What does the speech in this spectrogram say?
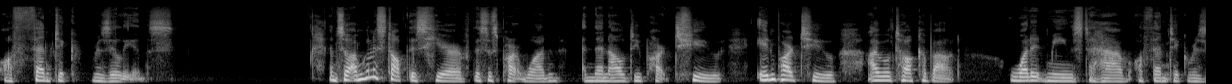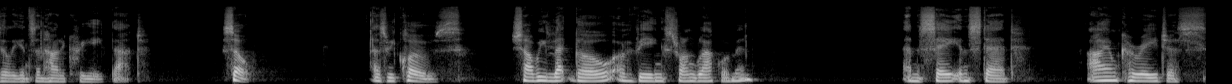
authentic resilience. And so I'm going to stop this here. This is part one, and then I'll do part two. In part two, I will talk about what it means to have authentic resilience and how to create that. So, as we close, shall we let go of being strong black women and say instead, I am courageous,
